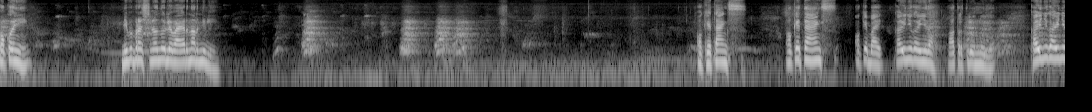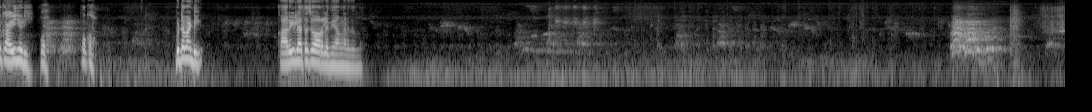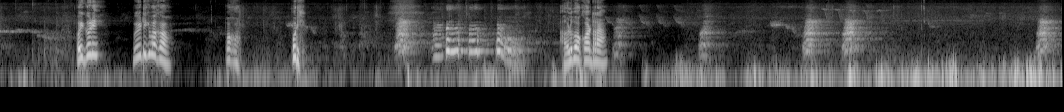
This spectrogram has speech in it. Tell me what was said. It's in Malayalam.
പൊക്കോ നീ ഇനിയിപ്പോൾ പ്രശ്നമൊന്നുമില്ല വയറ് നിറഞ്ഞില്ലേ? Okay thanks okay thanks okay bye കഴിഞ്ഞു കഴിഞ്ഞതാ പാത്രത്തിലൊന്നുമില്ല. കഴിഞ്ഞു കഴിഞ്ഞു കഴിഞ്ഞടി. പോ പൊക്കോ. വിട്ട വണ്ടി. കറിയില്ലാത്ത ചോറല്ലേ നീ അങ്ങനെ തിന്ന്? പോയിക്കോടി. വീട്ടിക്ക് പോക്കോ. പോക്കോ. പൊടി. അവൾ പൊക്കോട്ടറാ.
